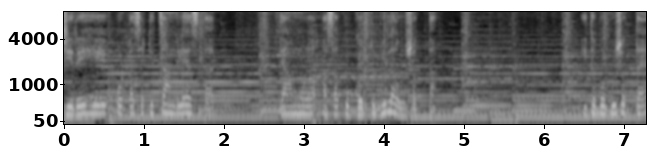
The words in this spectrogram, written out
जिरे हे पोटासाठी चांगले असतात. त्यामुळं असा कुकर तुम्ही लावू शकता. इथं बघू शकताय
